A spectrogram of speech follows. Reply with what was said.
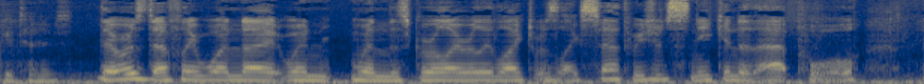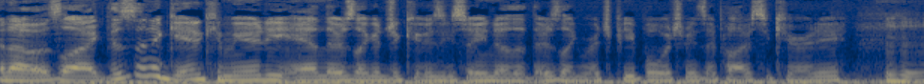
Good times. There was definitely one night when when this girl I really liked was like, Seth, we should sneak into that pool. And I was like, this is in a gated community and there's like a jacuzzi, so you know that there's like rich people, which means they probably have security. hmm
